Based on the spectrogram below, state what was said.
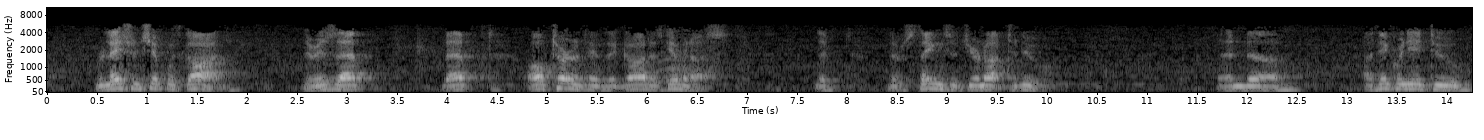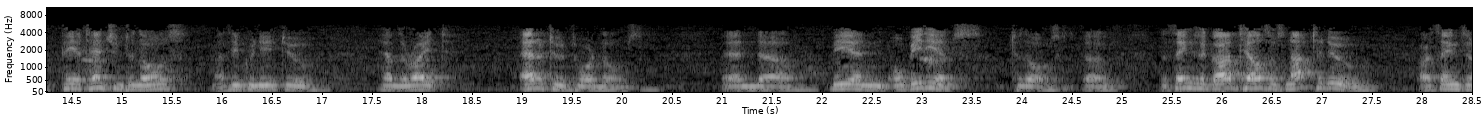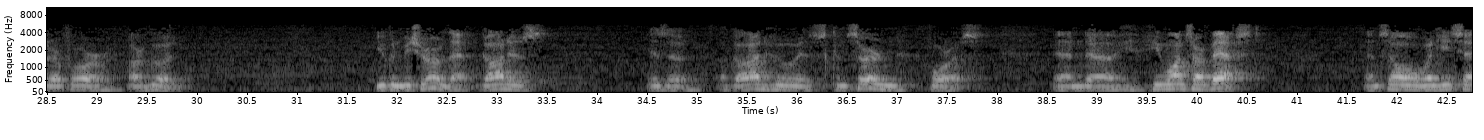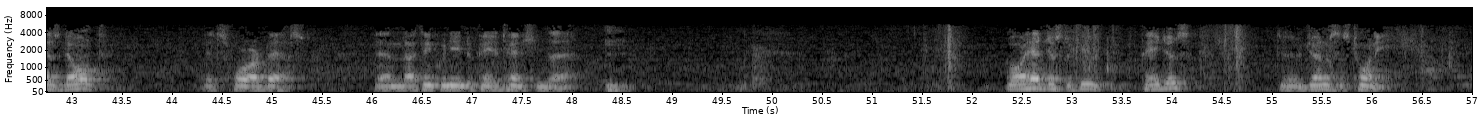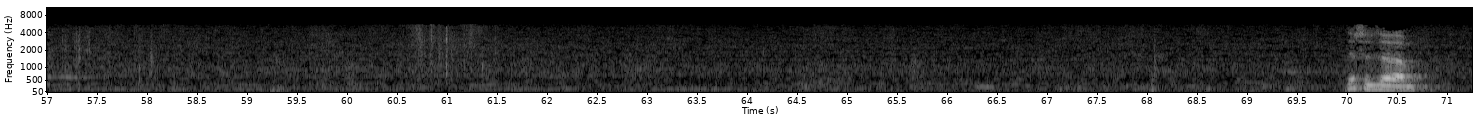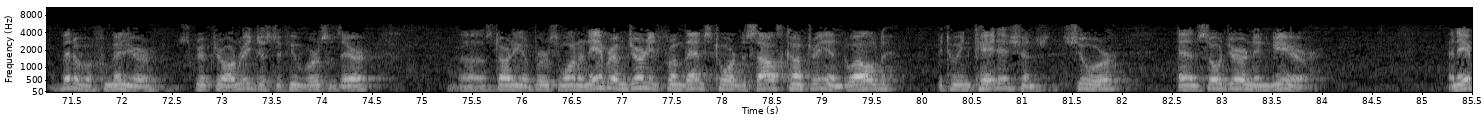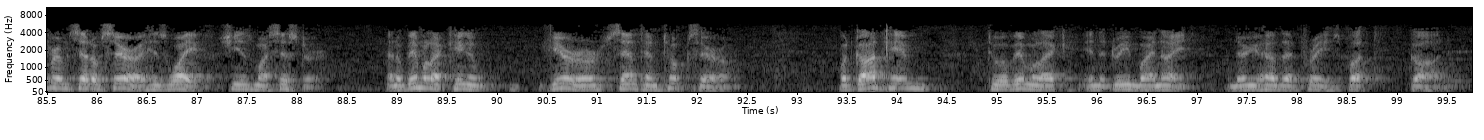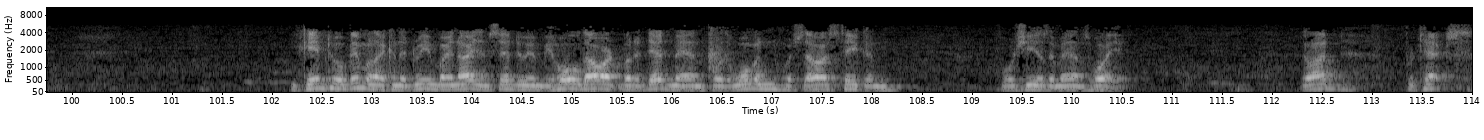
relationship with God. There is that that alternative that God has given us. That there's things that you're not to do, and uh, I think we need to pay attention to those. I think we need to have the right attitude toward those and uh, be in obedience to those. Uh, the things that God tells us not to do are things that are for our good. You can be sure of that. God is is a, a God who is concerned for us, and uh, He wants our best. And so when He says don't, it's for our best. And I think we need to pay attention to that. Go ahead just a few pages to Genesis 20. This is a bit of a familiar scripture. I'll read just a few verses there, uh, starting at verse 1. And Abram journeyed from thence toward the south country and dwelled between Kadesh and Shur and sojourned in Gerar. And Abram said of Sarah, his wife, She is my sister. And Abimelech, king of Gerar, sent and took Sarah. But God came to Abimelech in a dream by night. And there you have that phrase, but God. He came to Abimelech in a dream by night and said to him, Behold, thou art but a dead man for the woman which thou hast taken, for she is a man's wife. God protects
